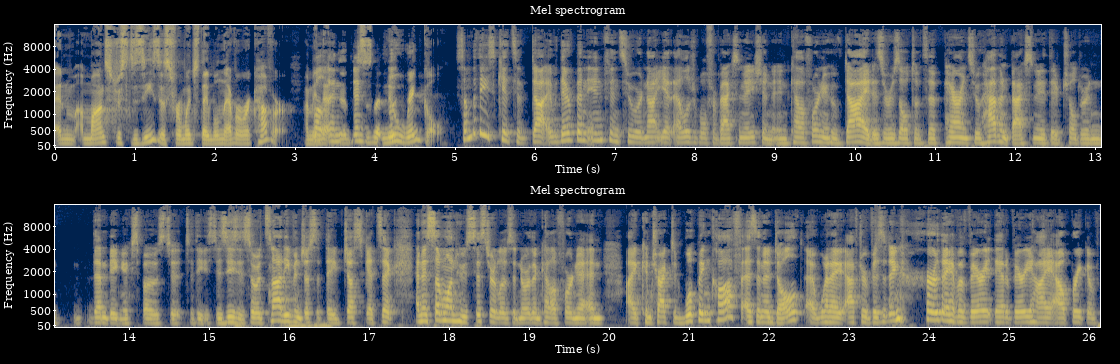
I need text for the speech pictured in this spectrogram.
and monstrous diseases from which they will never recover. I mean, well, that, and, this and, is a new wrinkle. Some of these kids have died. There have been infants who are not yet eligible for vaccination in California who've died as a result of the parents who haven't vaccinated their children, them being exposed to, to these diseases. So it's not even just that they just get sick. And as someone whose sister lives in Northern California and I contracted whooping cough as an adult, uh, when I, after visiting her, they have a very, they had a very high outbreak of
